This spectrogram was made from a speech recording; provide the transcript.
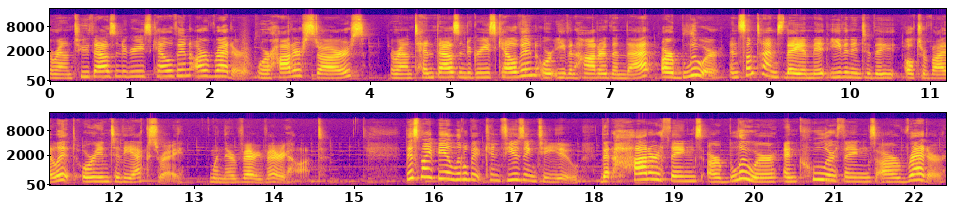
around 2000 degrees Kelvin are redder, or hotter stars around 10,000 degrees Kelvin or even hotter than that are bluer. And sometimes they emit even into the ultraviolet or into the X-ray when they're very, very hot. This might be a little bit confusing to you, that hotter things are bluer and cooler things are redder.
